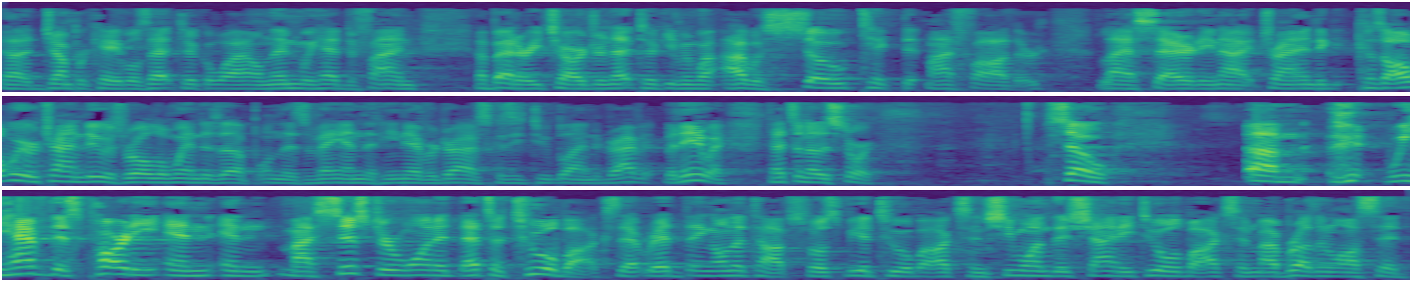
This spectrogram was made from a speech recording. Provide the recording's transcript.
uh, jumper cables. That took a while. And then we had to find a battery charger and that took even while. I was so ticked at my father last Saturday night trying to, cause all we were trying to do was roll the windows up on this van that he never drives because he's too blind to drive it. But anyway, that's another story. So um, we have this party, and, and my sister wanted, that's a toolbox, that red thing on the top, supposed to be a toolbox, and she wanted this shiny toolbox, and my brother-in-law said,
